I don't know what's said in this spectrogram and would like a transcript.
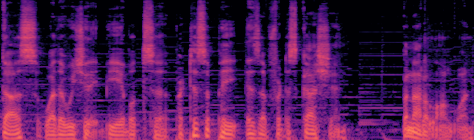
Thus, whether we should be able to participate is up for discussion, but not a long one.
